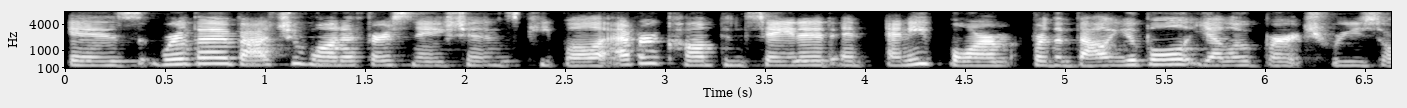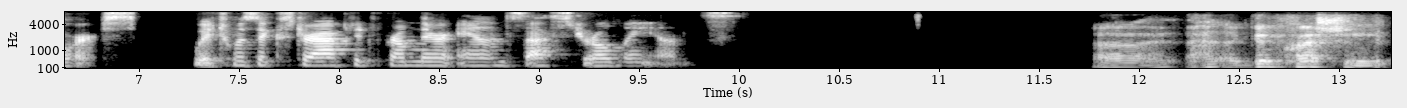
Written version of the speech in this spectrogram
is, were the Batchewana First Nations people ever compensated in any form for the valuable yellow birch resource, which was extracted from their ancestral lands? Uh, a good question.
